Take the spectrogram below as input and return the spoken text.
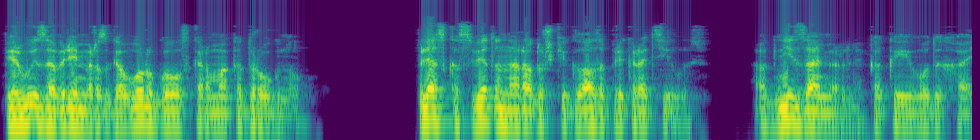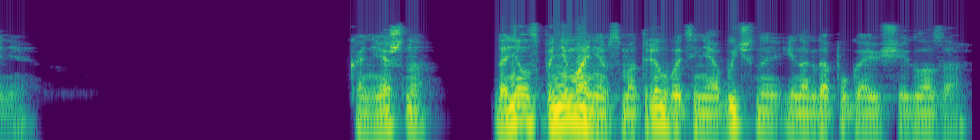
Впервые за время разговора голос Кармака дрогнул. Пляска света на радужке глаза прекратилась. Огни замерли, как и его дыхание. Конечно. Данил с пониманием смотрел в эти необычные, иногда пугающие глаза.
